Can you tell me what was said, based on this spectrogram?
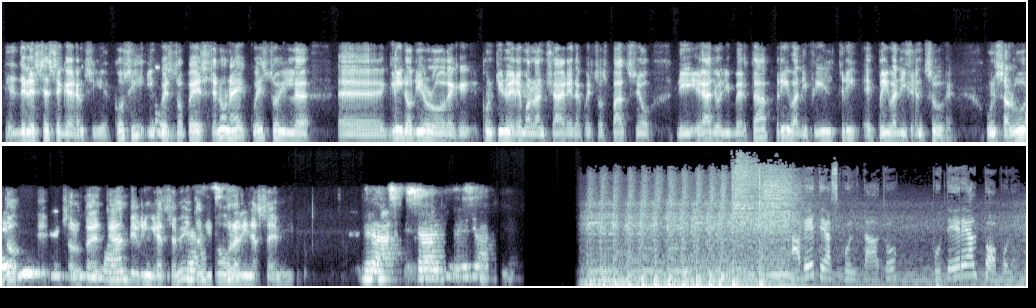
delle stesse garanzie. Così in questo paese non è, questo il eh, grido di dolore che continueremo a lanciare da questo spazio di Radio Libertà priva di filtri e priva di censure. Un saluto, eh, un saluto a entrambi, un ringraziamento Grazie. di nuovo la linea Semmi. Grazie. Salve. Avete ascoltato Potere al Popolo.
